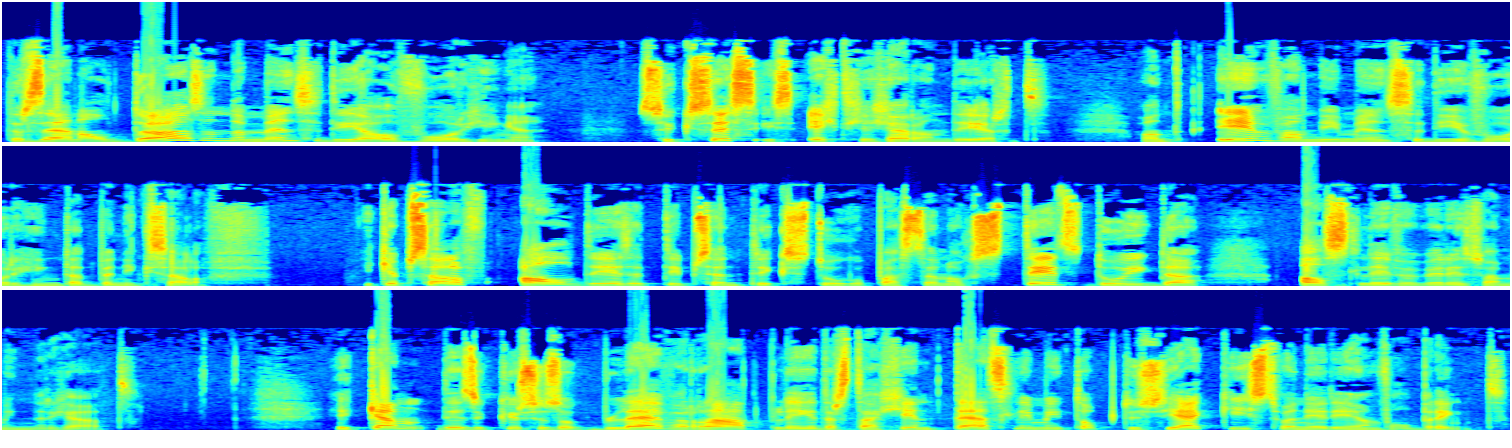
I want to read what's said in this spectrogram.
Er zijn al duizenden mensen die je al voorgingen. Succes is echt gegarandeerd. Want één van die mensen die je voorging, dat ben ik zelf. Ik heb zelf al deze tips en tricks toegepast en nog steeds doe ik dat als het leven weer eens wat minder gaat. Je kan deze cursus ook blijven raadplegen. Er staat geen tijdslimiet op, dus jij kiest wanneer je hem volbrengt.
